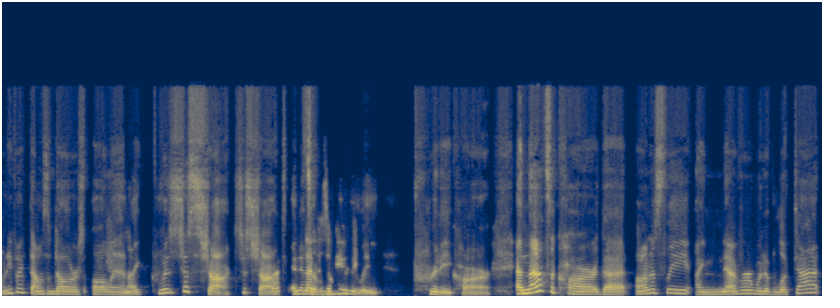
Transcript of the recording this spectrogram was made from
$25,000 all in. I was just shocked, just shocked. And it's that a really pretty car. And that's a car that honestly I never would have looked at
